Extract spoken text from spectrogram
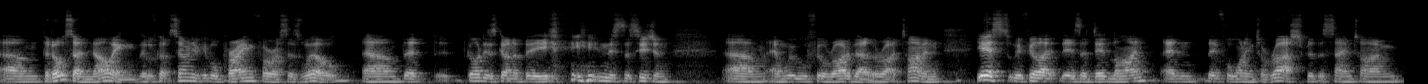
Um, but also knowing that we've got so many people praying for us as well, um, that God is going to be in this decision. Um, and we will feel right about it at the right time. And yes, we feel like there's a deadline and therefore wanting to rush, but at the same time,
